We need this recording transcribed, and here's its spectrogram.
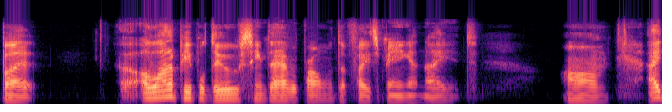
but a lot of people do seem to have a problem with the fights being at night. Um, I,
